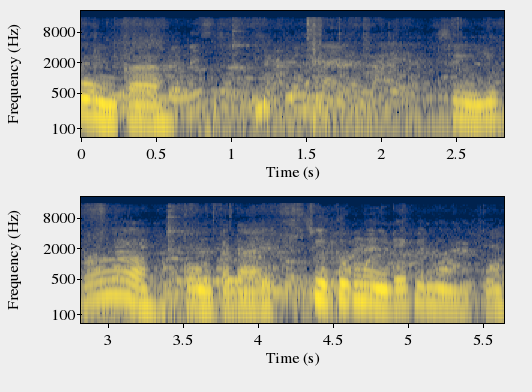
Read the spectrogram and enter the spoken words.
กุ้งก็ซื้ออยู่บ่กุ้งก็ได้ซื้อทุกมือเด้พี่น้องกุ้ง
